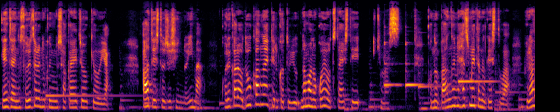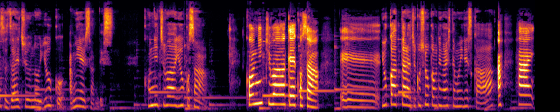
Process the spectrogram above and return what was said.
現在のそれぞれの国の社会状況や、アーティスト自身の今、これからをどう考えているかという生の声をお伝えしていきます。この番組初めてのゲストは、フランス在住のヨーコ・アミエルさんです。こんにちは、ヨーコさん。こんにちは、けいこさん。えー、よかったら自己紹介お願いしてもいいですか？あ、はい。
